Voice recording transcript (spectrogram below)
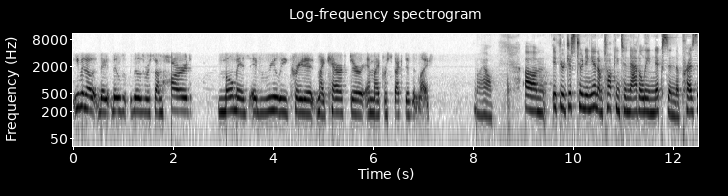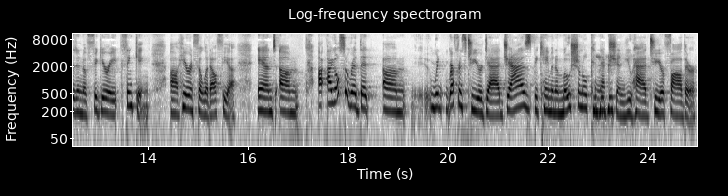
even though they, those those were some hard moments, it really created my character and my perspective in life. Wow. Um, if you're just tuning in, I'm talking to Natalie Nixon, the president of Figure Eight Thinking uh, here in Philadelphia. And um, I, I, also read that um, reference to your dad, jazz became an emotional mm-hmm. connection mm-hmm. you had to your father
